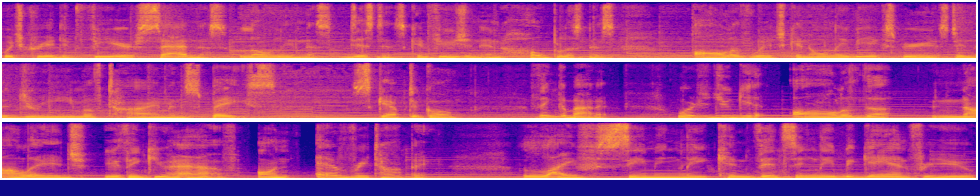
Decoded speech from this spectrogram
which created fear, sadness, loneliness, distance, confusion, and hopelessness, all of which can only be experienced in the dream of time and space. Skeptical? Think about it. Where did you get all of the knowledge you think you have on every topic? Life seemingly convincingly began for you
